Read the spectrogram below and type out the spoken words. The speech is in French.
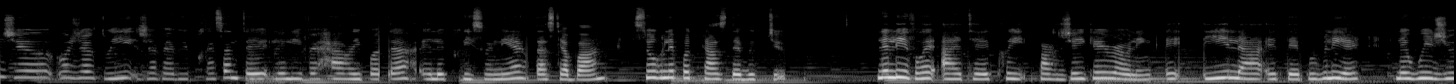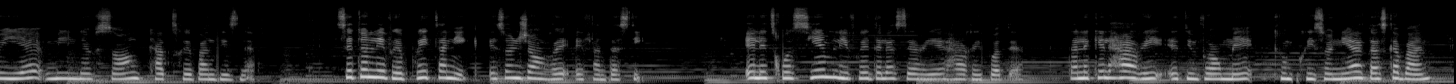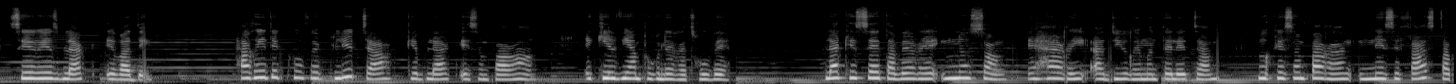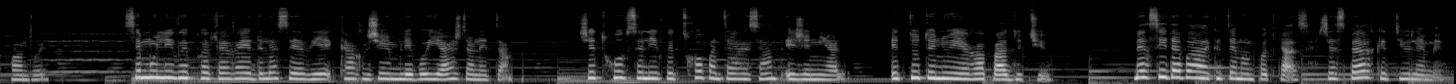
Bonjour, aujourd'hui je vais vous présenter le livre Harry Potter et les prisonniers d'Azkaban sur le podcast de BookTube. Le livre a été écrit par J.K. Rowling et il a été publié le 8 juillet 1999. C'est un livre britannique et son genre est fantastique. Et le troisième livre de la série Harry Potter, dans lequel Harry est informé qu'un prisonnier d'Azkaban Sirius Black évadé. Harry découvre plus tard que Black est son parent et qu'il vient pour le retrouver. Black s'est avéré innocent et Harry a dû remonter le temps pour que son parent ne se fasse pas prendre. C'est mon livre préféré de la série car j'aime les voyages dans le temps. Je trouve ce livre trop intéressant et génial et tout ne nuira pas du tout. Merci d'avoir écouté mon podcast. J'espère que tu l'aimais.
